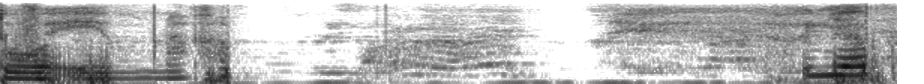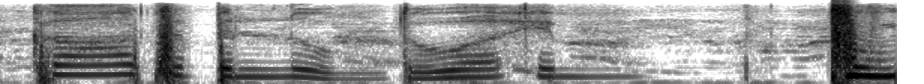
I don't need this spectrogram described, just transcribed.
ตัว M นะครับยับก็จะเป็นหลุมตัว M ทุย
